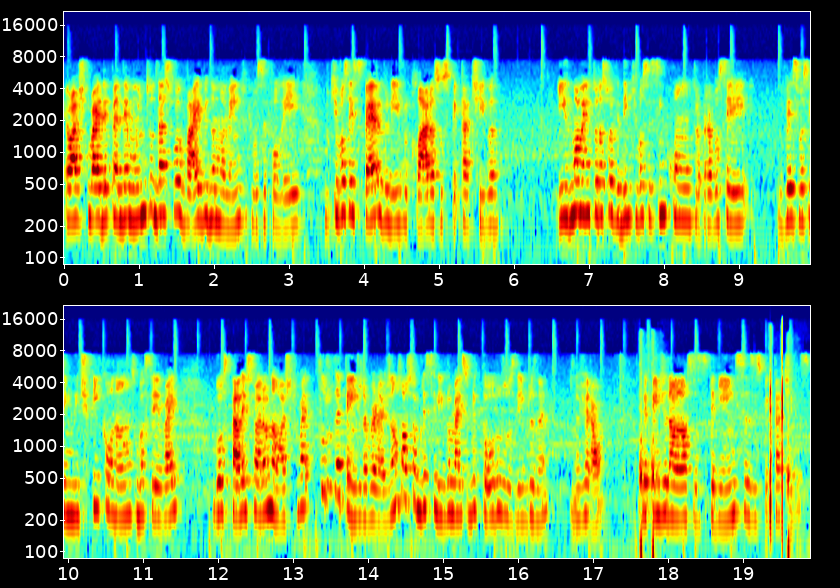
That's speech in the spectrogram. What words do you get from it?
Eu acho que vai depender muito da sua vibe no momento que você for ler, do que você espera do livro, claro, a sua expectativa. E do momento da sua vida em que você se encontra, para você ver se você identifica ou não, se você vai gostar da história ou não. Acho que vai. Tudo depende, na verdade. Não só sobre esse livro, mas sobre todos os livros, né? No geral. Depende das nossas experiências e expectativas.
